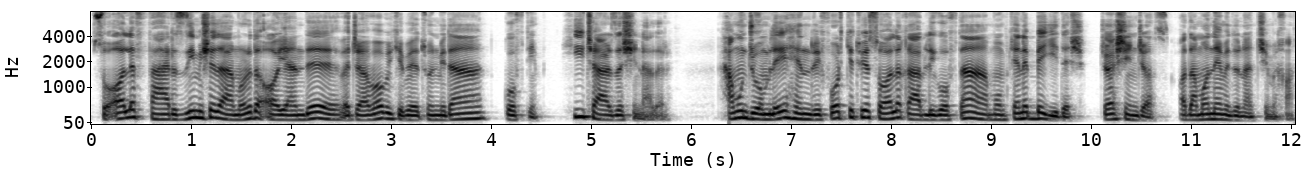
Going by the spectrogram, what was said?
سوال فرضی میشه در مورد آینده و جوابی که بهتون میدن گفتیم. هیچ ارزشی نداره. همون جمله هنری فورد که توی سوال قبلی گفتم ممکنه بگیدش. جاش اینجاست. آدما نمی‌دونن چی می‌خوان.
